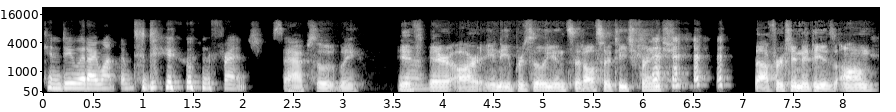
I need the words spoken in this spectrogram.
can do what I want them to do in French. So Absolutely. Yeah. If there are any Brazilians that also teach French, the opportunity is on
